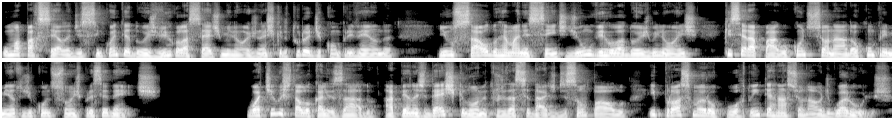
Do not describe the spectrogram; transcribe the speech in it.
uma parcela de 52,7 milhões na escritura de compra e venda e um saldo remanescente de 1,2 milhões que será pago condicionado ao cumprimento de condições precedentes. O ativo está localizado a apenas 10 quilômetros da cidade de São Paulo e próximo ao Aeroporto Internacional de Guarulhos,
